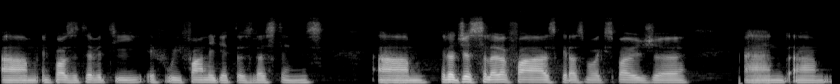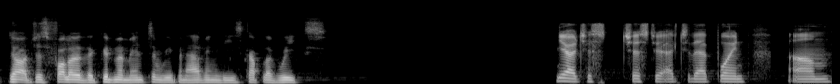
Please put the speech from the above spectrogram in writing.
um, in positivity if we finally get those listings. Um, it'll just solidify us, get us more exposure, and um, yeah, just follow the good momentum we've been having these couple of weeks. Yeah, just just to add to that point, um,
